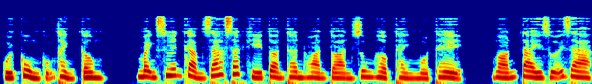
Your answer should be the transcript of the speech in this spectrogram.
Cuối cùng cũng thành công, Mạnh Xuyên cảm giác sát khí toàn thân hoàn toàn dung hợp thành một thể, ngón tay duỗi ra,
